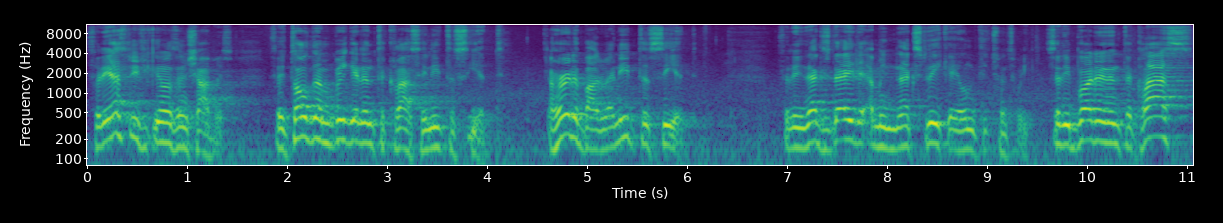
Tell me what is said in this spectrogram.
So they asked me if you can use it on Shabbos. So I told them, bring it into class, I need to see it. I heard about it, I need to see it. So the next day, I mean, next week, I only teach once a week. So they brought it into class,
